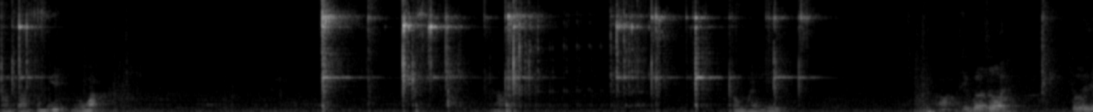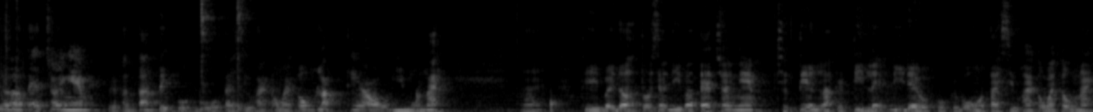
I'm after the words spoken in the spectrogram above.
Hoàn toàn không hít đúng không ạ? Không hề hít. Đó, thì vừa rồi tôi ờ, test cho anh em về phần tăng tích của bộ tài xỉu 2020 lắc theo ý muốn này. Đấy. thì bây giờ tôi sẽ đi vào test cho anh em. Trước tiên là cái tỷ lệ đi đều của cái bộ hột tài xỉu 2020 này,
